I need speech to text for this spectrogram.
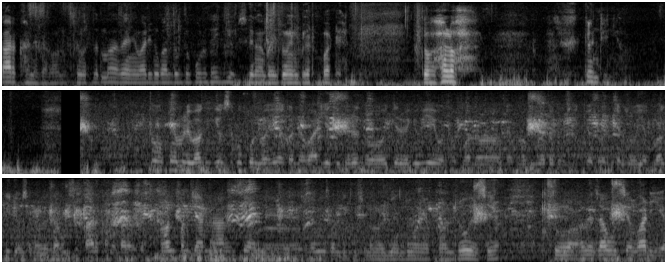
કારખાને જવાનું છે. મતલબમાં હવે અહીં વાડીનું કામ તો બધું પૂરું થઈ ગયું છે. ના ભાઈ તો અહીં બેઠો માટે. તો હાલો કન્ટિન્યુ તો ફેમિલી વાગી ગયો છે બપોરનો એક અને વાડીએથી ઘરે તો અગિયાર વાગે ઉઈ આવ્યો હતો, પણ લોગ નહોતો કરી શક્યો. તો અત્યારે જો એક વાગી ગયો છે હવે જવું છે કારખાને, કારણ કે ફોન પણ ક્યારે આવે છે અને જવું પણ લીધું છે મારી બેન જો એ ફોન જોવે છે. તો હવે જવું છે વાડીએ.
